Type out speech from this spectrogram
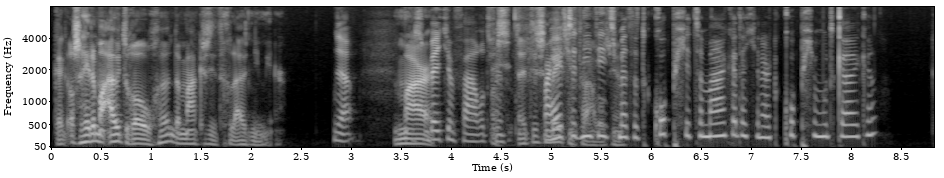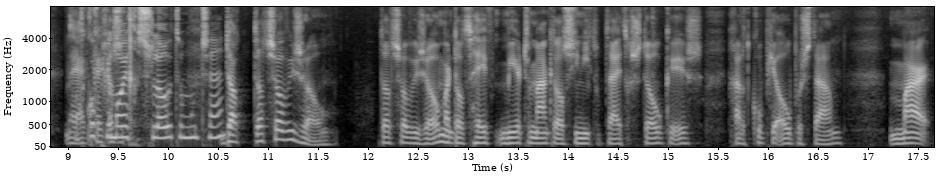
Kijk, als ze helemaal uitdrogen, dan maken ze dit geluid niet meer. Ja, Maar is een beetje een fabeltje. het is een maar heeft het niet iets met het kopje te maken, dat je naar het kopje moet kijken? Nou ja, het kopje kijk, mooi het- gesloten moet zijn? Dat, dat sowieso. Dat sowieso. Maar dat heeft meer te maken als hij niet op tijd gestoken is, gaat het kopje openstaan. Maar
